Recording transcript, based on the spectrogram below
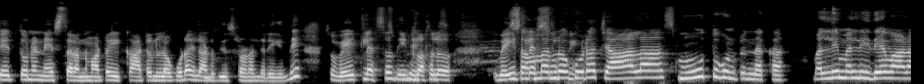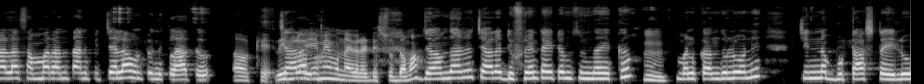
చేతితోనే నేస్తారన్నమాట. ఈ కాటన్లో కూడా ఇలాంటి తీసుకురావడం జరిగింది. సో వెయిట్ లెస్ దీంట్లో అసలు వెయిట్ సమ్మర్లో కూడా చాలా స్మూత్గా ఉంటుంది అక్క మళ్ళీ మళ్ళీ ఇదే వాడాలా సమ్మర్ అంతా అనిపించేలా ఉంటుంది క్లాత్ ఓకే. దీంట్లో ఏమేమి ఉన్నాయి వెరైటీస్ చూద్దామా? జామ్దాన్ చాలా డిఫరెంట్ ఐటమ్స్ ఉన్నాయి అక్క. మనకు అందులోని చిన్న బుట్టా స్టైలు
